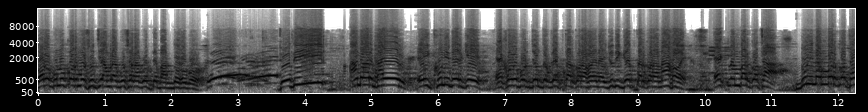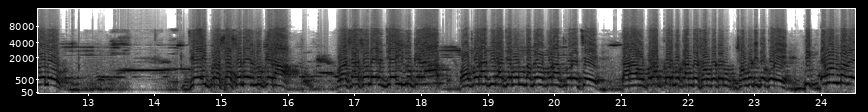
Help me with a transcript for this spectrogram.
বড় কোনো কর্মসূচি আমরা ঘোষণা করতে বাধ্য হব। যদি আমার ভাইয়ের এই খুনিদেরকে এখনও পর্যন্ত গ্রেপ্তার করা হয় নাই, যদি গ্রেপ্তার করা না হয়, এক নম্বর কথা। দুই নম্বর কথা হলো যে প্রশাসনের লোকেরা প্রশাসনের যেই লোকেরা অপরাধীরা যেমন ভাবে অপরাধ করেছে, তারা অপরাধ কর্মকাণ্ড সংগঠন সংগঠিত করে, ঠিক তেমন ভাবে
